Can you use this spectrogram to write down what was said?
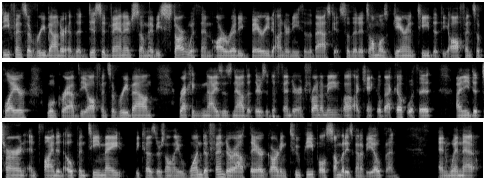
defensive rebounder at the disadvantage. So maybe start with them already buried underneath of the basket so that it's almost guaranteed that the offensive player will grab the offensive rebound, recognizes now that there's a defender in front of me. Well, I can't go back up with it. I need to turn and find an open teammate because there's only one defender out there guarding two people. Somebody's going to be open. And when that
